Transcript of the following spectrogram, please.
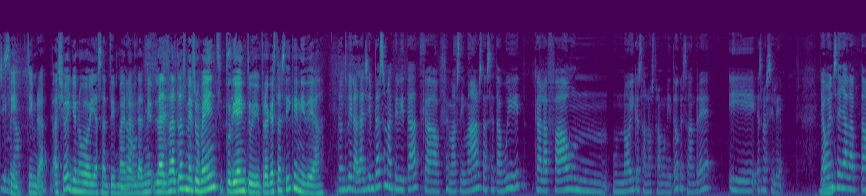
Gimbra. Sí, Gimbra. Això jo no ho havia sentit mai, la No. veritat. Mi- Les altres més o menys podia intuir, però aquesta sí que ni idea. Doncs mira, la Gimbra és una activitat que fem els dimarts de 7 a 8, que la fa un, un noi que és el nostre monitor, que és l'André, i és brasiler. Llavors ell adapta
